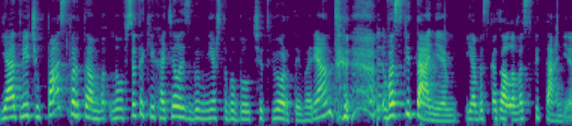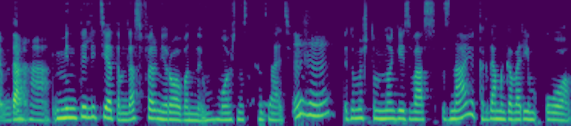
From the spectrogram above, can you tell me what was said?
Я отвечу паспортом, но все-таки хотелось бы мне, чтобы был четвертый вариант. Воспитанием, я бы сказала, воспитанием, да. Ага. Менталитетом, да, сформированным, можно сказать. Угу. Я думаю, что многие из вас знают, когда мы говорим о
